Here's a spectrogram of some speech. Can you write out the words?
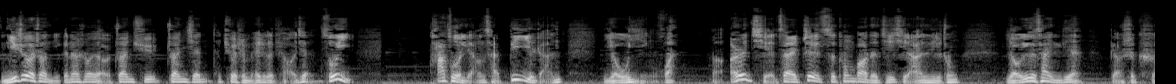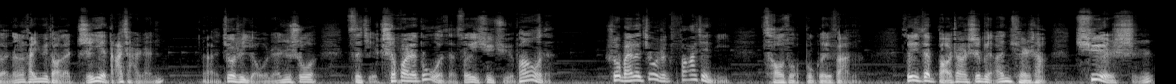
你这个时候你跟他说有专区专间，他确实没这个条件，所以他做凉菜必然有隐患而且在这次通报的几起案例中，有一个餐饮店表示可能还遇到了职业打假人。啊，就是有人说自己吃坏了肚子，所以去举报的。说白了，就是发现你操作不规范了。所以在保障食品安全上，确实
